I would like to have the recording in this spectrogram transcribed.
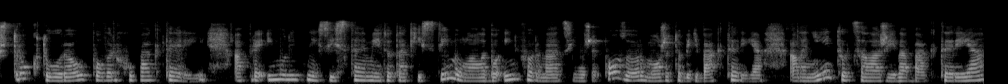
štruktúrou povrchu baktérií. A pre imunitný systém je to taký stimul alebo informácia, že pozor, môže to byť baktéria, ale nie je to celá živá baktéria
